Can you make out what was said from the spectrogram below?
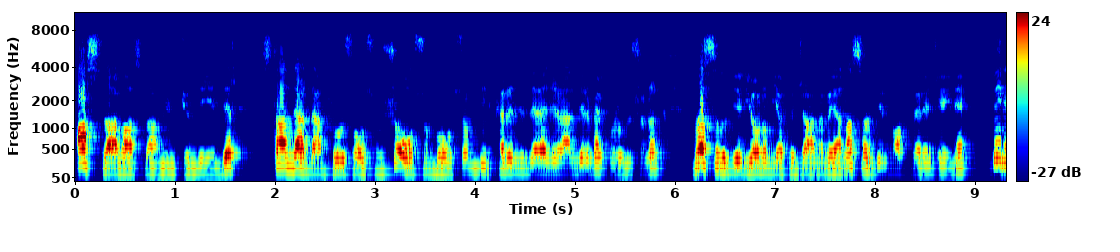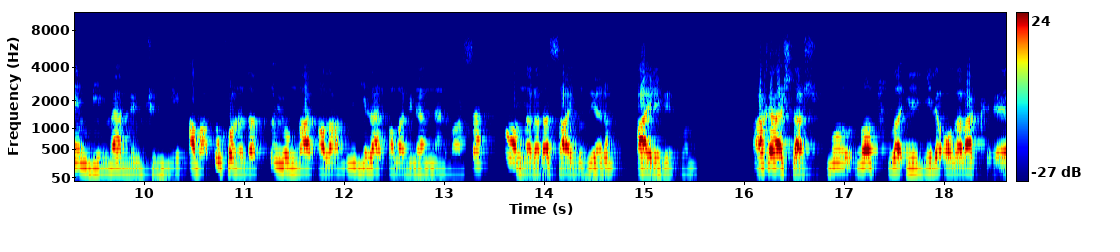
asla ve asla mümkün değildir. Standarden Poor's olsun, şu olsun bu olsun bir kredi derecelendirme kuruluşunun nasıl bir yorum yapacağını veya nasıl bir not vereceğini benim bilmem mümkün değil. Ama bu konuda duyumlar alan, bilgiler alabilenler varsa onlara da saygı duyarım ayrı bir konu. Arkadaşlar bu notla ilgili olarak e,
